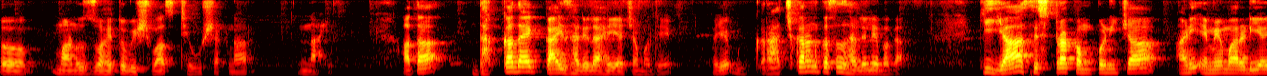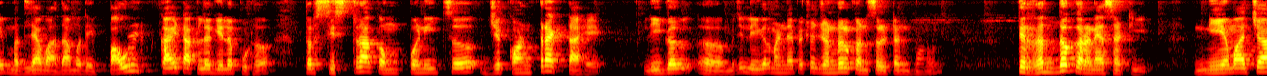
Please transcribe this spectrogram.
माणूस जो आहे तो विश्वास ठेवू शकणार नाही. आता धक्कादायक काय झालेलं आहे याच्यामध्ये म्हणजे राजकारण कसं झालेलं आहे बघा की या सिस्ट्रा कंपनीच्या आणि एम एम आर डी आयमधल्या वादामध्ये पाऊल काय टाकलं गेलं पुढं तर सिस्ट्रा कंपनीचं जे कॉन्ट्रॅक्ट आहे लीगल म्हणजे लीगल म्हणण्यापेक्षा जनरल कन्सल्टंट म्हणून ते रद्द करण्यासाठी नियमाच्या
